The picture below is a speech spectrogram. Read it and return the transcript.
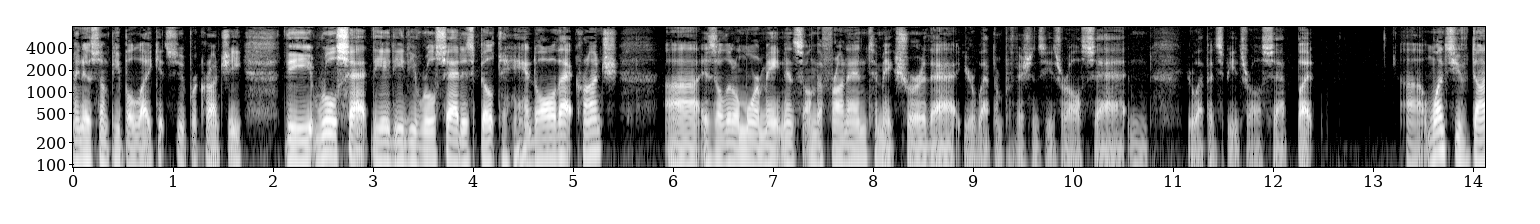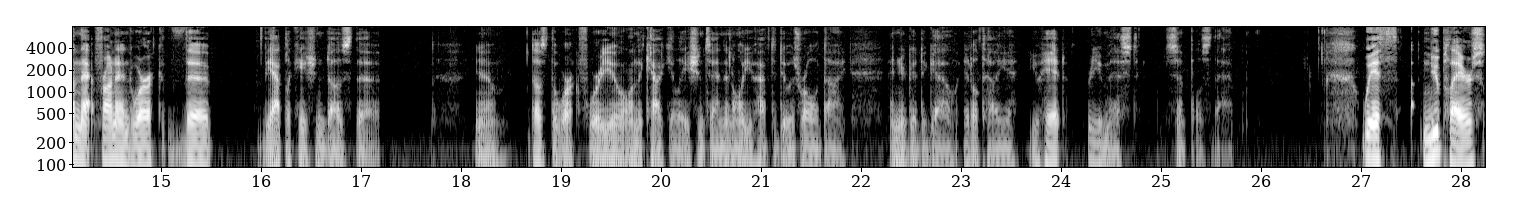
I know some people like it super crunchy. The rule set, the AD&D rule set, is built to handle all that crunch uh, is a little more maintenance on the front end to make sure that your weapon proficiencies are all set and your weapon speeds are all set. But uh, once you've done that front end work, the the application does the you know does the work for you on the calculations end, and all you have to do is roll a die, and you're good to go. It'll tell you you hit or you missed. Simple as that. With new players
